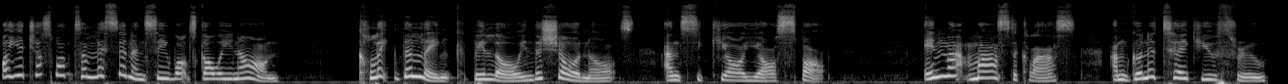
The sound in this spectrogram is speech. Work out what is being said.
or you just want to listen and see what's going on, click the link below in the show notes and secure your spot. In that masterclass, I'm going to take you through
